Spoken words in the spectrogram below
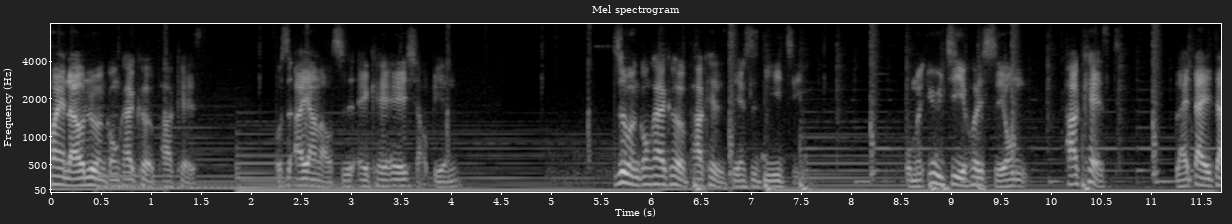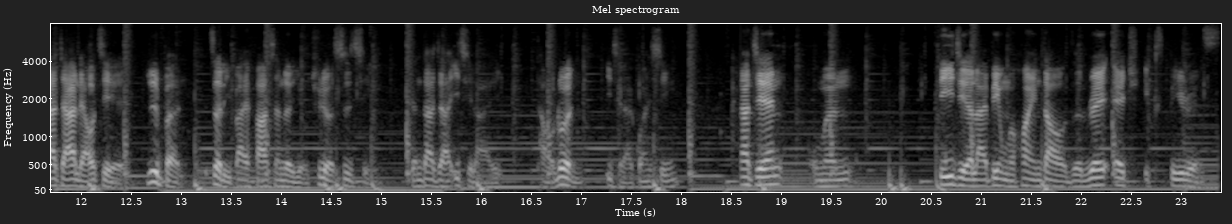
欢迎来到日本公开课 Podcast，我是阿阳老师 A.K.A 小编。日文公开课 Podcast 今天是第一集，我们预计会使用 Podcast 来带大家了解日本这礼拜发生的有趣的事情，跟大家一起来讨论，一起来关心。那今天我们第一节的来宾，我们欢迎到 The Ray H Experience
